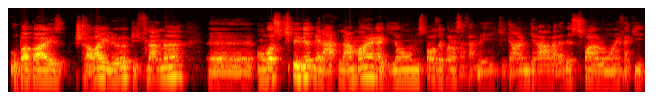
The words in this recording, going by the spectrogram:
au Popeyes, je travaille là, puis finalement, euh, on va skipper vite, mais la, la mère à Guillaume, il se passe de quoi dans sa famille, qui est quand même grave, elle habite super loin. Il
